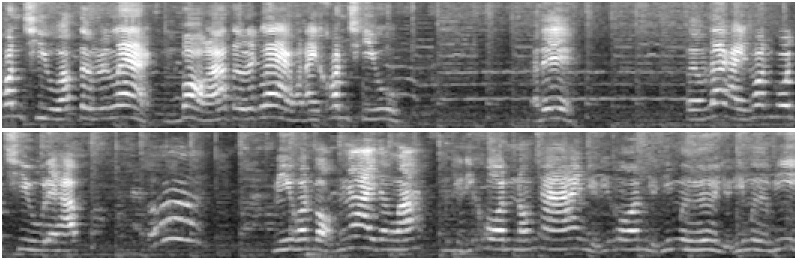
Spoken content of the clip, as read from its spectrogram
คอนชิวครับ เติมแรกๆผมบอกนะเติมแรกๆมันไอคอนชิวมาดิเติมแรกไอคอนโคตรชิวเลยครับ มีคนบอกง่ายจังวะ มันอยู่ที่คนน้องชายอยู่ที่คนอยู่ที่มืออยู่ที่มือพี่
